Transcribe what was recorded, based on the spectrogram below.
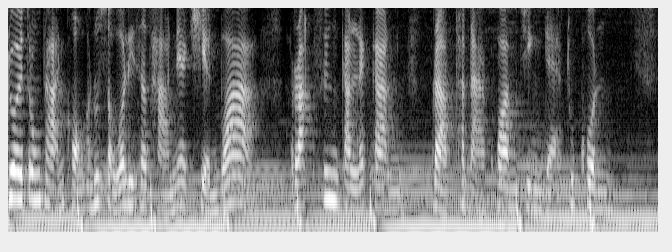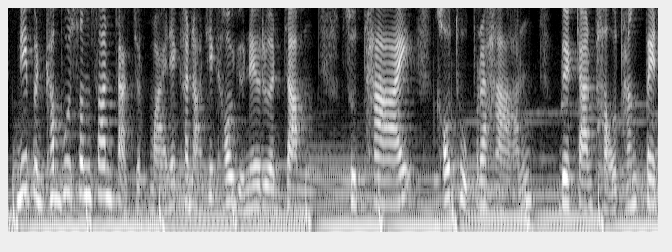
โดยตรงฐานของอนุสาวรีย์สถานเนี่ยเขียนว่า รักซึ่งกันและกัน ปรารถนาความจริงแด่ทุกคน นี่เป็นคำพูดสั้นๆ จากจดหมายในขณะที่เขาอยู่ในเรือนจำ สุดท้ายเขาถูกประหาร โดยการเผาทั้งเป็น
